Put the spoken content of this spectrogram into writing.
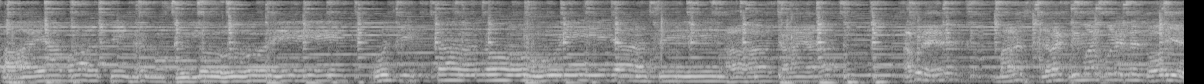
કાયામાંથી હંસલો રે ઓ ચિંતાનો જરાક બીમાર પડે એટલે દોડીએ,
